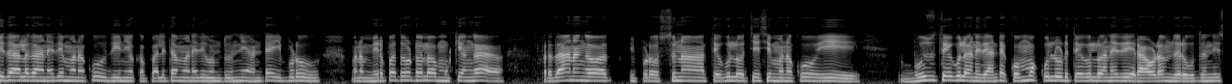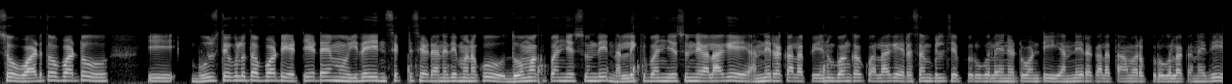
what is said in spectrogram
విధాలుగా అనేది మనకు దీని యొక్క ఫలితం అనేది ఉంటుంది. అంటే ఇప్పుడు మనం మిరప తోటలో ముఖ్యంగా ప్రధానంగా ఇప్పుడు వస్తున్న తెగులు వచ్చేసి మనకు ఈ బూజు తెగులు అనేది అంటే కొమ్మ కుళ్ళుడు తెగులు అనేది రావడం జరుగుతుంది. సో వాటితో పాటు ఈ బూజు తెగులుతో పాటు ఎట్ ఏ టైం ఇదే ఇన్సెక్టిసైడ్ అనేది మనకు దోమకు పనిచేస్తుంది నల్లికి పనిచేస్తుంది. అలాగే అన్ని రకాల పేనుబంకకు అలాగే రసం పిలిచే పురుగులైనటువంటి అన్ని రకాల తామర పురుగులకు అనేది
